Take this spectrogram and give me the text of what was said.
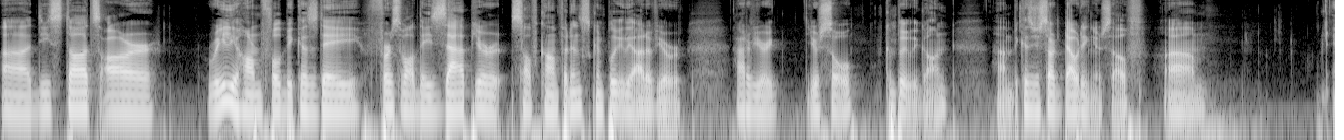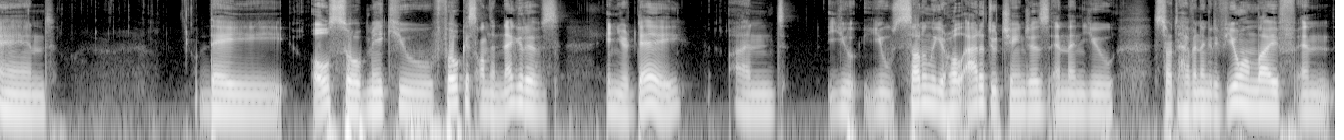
uh, these thoughts are really harmful because they first of all they zap your self-confidence completely out of your out of your your soul completely gone um, because you start doubting yourself. Um, and they also make you focus on the negatives in your day and you you suddenly your whole attitude changes and then you start to have a negative view on life and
